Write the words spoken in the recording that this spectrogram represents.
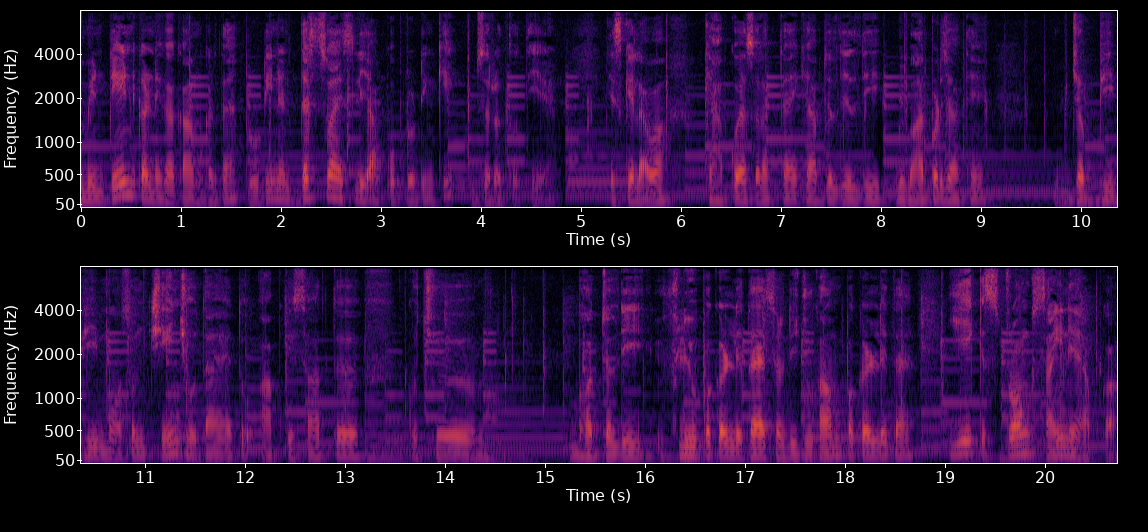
मेंटेन करने का काम करता है प्रोटीन एंड दसवा इसलिए आपको प्रोटीन की ज़रूरत होती है। इसके अलावा क्या आपको ऐसा लगता है कि आप जल्दी जल्दी बीमार पड़ जाते हैं? जब भी भी मौसम चेंज होता है तो आपके साथ कुछ, बहुत जल्दी फ्लू पकड़ लेता है, सर्दी जुकाम पकड़ लेता है। ये एक स्ट्रॉन्ग साइन है आपका।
